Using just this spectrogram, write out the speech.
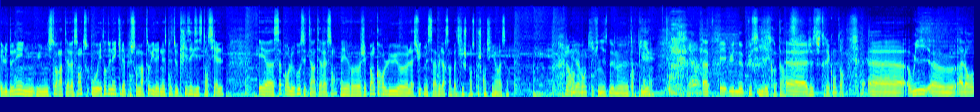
et lui donner une, une histoire intéressante où, étant donné qu'il a plus son marteau, il a une espèce de crise existentielle. Et euh, ça, pour le coup, c'était intéressant. Et euh, j'ai pas encore lu euh, la suite, mais ça avait l'air sympathique. Je pense que je continuerai ça. Genre, Oui, avant qu'ils finissent de me torpiller. Hop, et une plus. Il est content. Euh, je suis très content. Euh, oui, euh, alors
